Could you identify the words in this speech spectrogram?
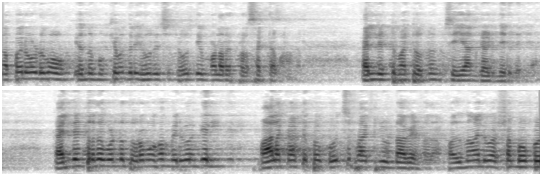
കപ്പലോടുമോ എന്ന് മുഖ്യമന്ത്രി ചോദിച്ച ചോദ്യം വളരെ പ്രസക്തമാണ്. കല്ലിട്ട് മറ്റൊന്നും ചെയ്യാൻ കഴിഞ്ഞിരുന്നില്ല. കല്ലിട്ടത് കൊണ്ട് തുറമുഖം വരുമെങ്കിൽ പാലക്കാട്ട് ഇപ്പോൾ കോച്ച് ഫാക്ടറി ഉണ്ടാവേണ്ടതാണ്. പതിനാല് വർഷം മുമ്പ്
